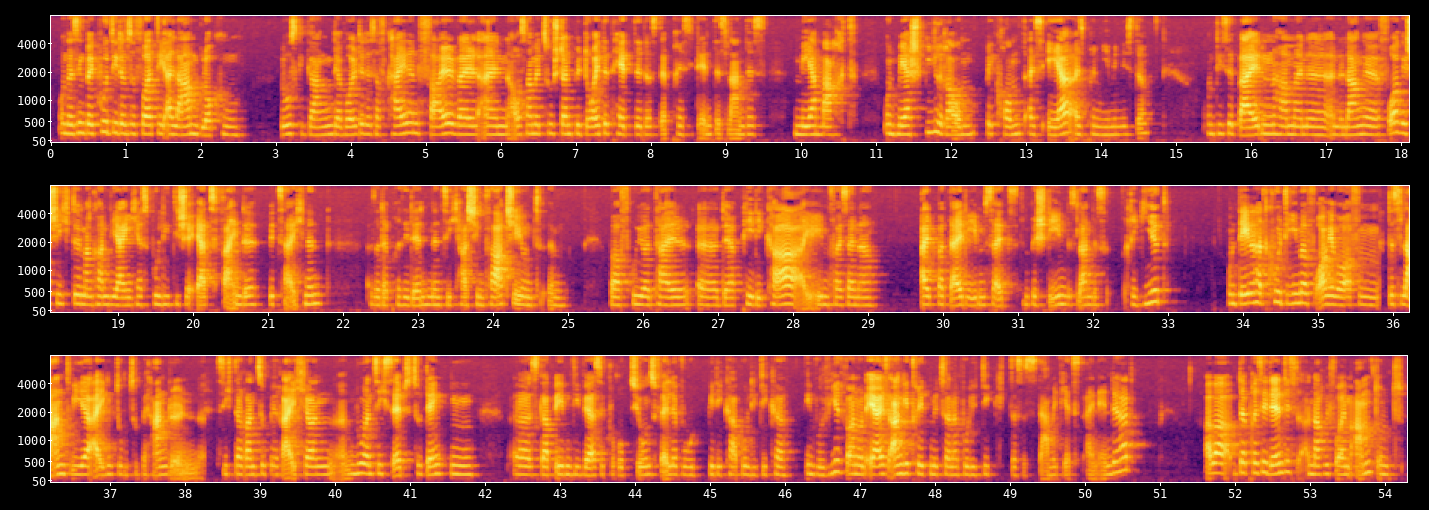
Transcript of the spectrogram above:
Und da sind bei Kurti dann sofort die Alarmglocken losgegangen. Der wollte das auf keinen Fall, weil ein Ausnahmezustand bedeutet hätte, dass der Präsident des Landes mehr Macht und mehr Spielraum bekommt als er als Premierminister. Und diese beiden haben eine, eine lange Vorgeschichte. Man kann die eigentlich als politische Erzfeinde bezeichnen. Also der Präsident nennt sich Hashim Faci und ähm, war früher Teil äh, der PDK, ebenfalls einer Altpartei, die eben seit dem Bestehen des Landes regiert. Und denen hat Kurti immer vorgeworfen, das Land wie ihr Eigentum zu behandeln, sich daran zu bereichern, äh, nur an sich selbst zu denken. Äh, es gab eben diverse Korruptionsfälle, wo BDK-Politiker involviert waren und er ist angetreten mit seiner Politik, dass es damit jetzt ein Ende hat. Aber der Präsident ist nach wie vor im Amt und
